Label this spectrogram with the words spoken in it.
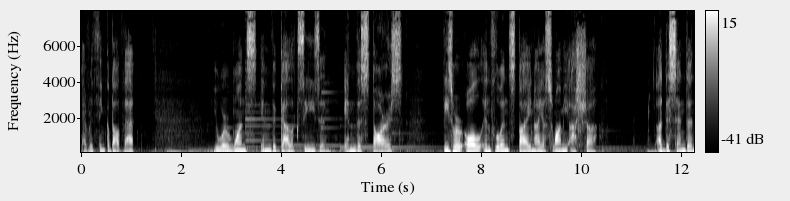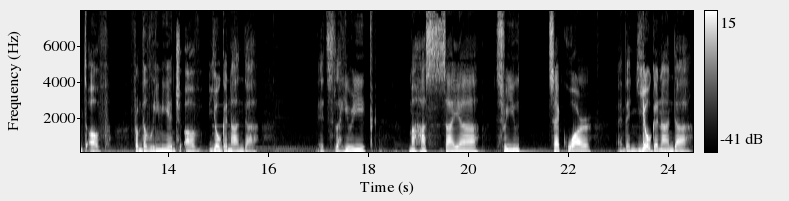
Ever think about that? You were once in the galaxies and in the stars. These were all influenced by Nayaswami Asha, a descendant of from the lineage of Yogananda. It's Lahiri Mahasaya Sri Yukteswar and then Yogananda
